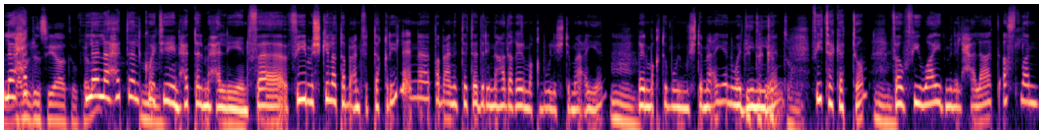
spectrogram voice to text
بعض حت- الجنسيات وكذا لا لا حتى الكويتيين حتى المحليين ففي مشكلة طبعا في التقرير لأن طبعا أنت تدري أن هذا غير مقبول اجتماعيا مم. غير مقبول مجتمعيا في ودينيا تكتم في تكتم مم. ففي وايد من الحالات أصلا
